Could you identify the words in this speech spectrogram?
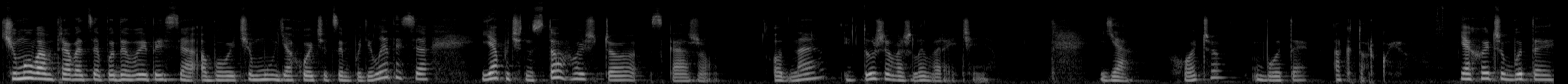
чому вам треба це подивитися, або чому я хочу цим поділитися, я почну з того, що скажу одне і дуже важливе речення. Я хочу бути акторкою. Я хочу бути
